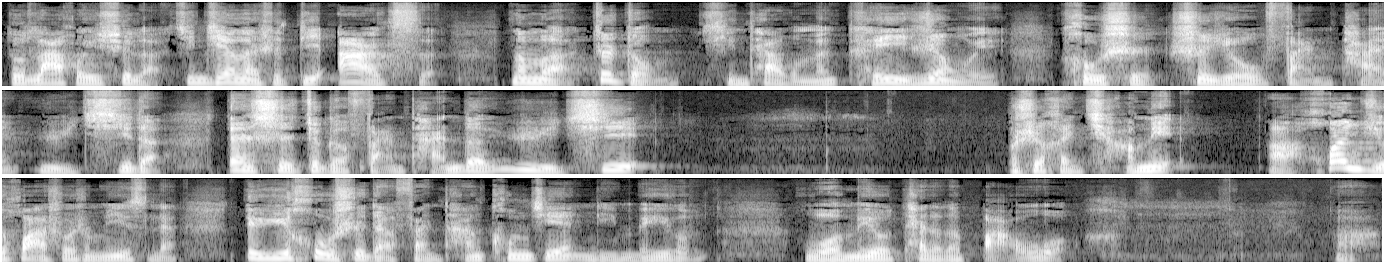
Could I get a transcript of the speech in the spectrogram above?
都拉回去了。今天呢是第二次。那么这种形态，我们可以认为后市是有反弹预期的，但是这个反弹的预期不是很强烈啊。换句话说，什么意思呢？对于后市的反弹空间，你没有，我没有太大的把握啊。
